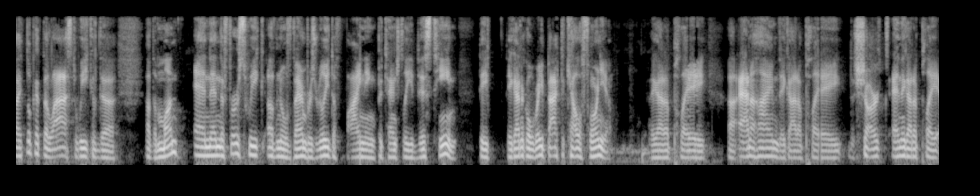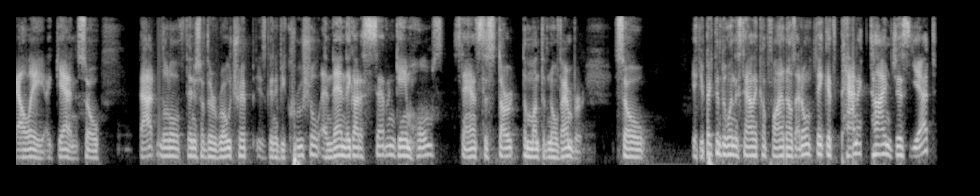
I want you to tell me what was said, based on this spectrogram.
i look at the last week of the of the month and then the first week of november is really defining potentially this team. They they got to go right back to california. They got to play uh, anaheim they got to play the sharks and they got to play la again. So that little finish of their road trip is going to be crucial. And then they got a seven game home stance to start the month of November. So if you pick them to win the Stanley Cup finals, I don't think it's panic time just yet.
